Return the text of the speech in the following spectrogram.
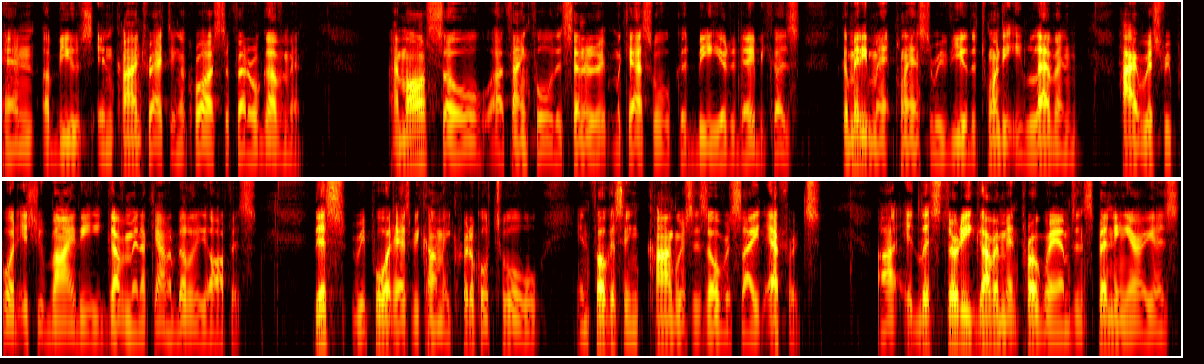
and abuse in contracting across the Federal Government. I am also uh, thankful that Senator McCaskill could be here today because the committee plans to review the 2011 high-risk report issued by the Government Accountability Office. This report has become a critical tool in focusing Congress's oversight efforts. Uh, it lists 30 government programs and spending areas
